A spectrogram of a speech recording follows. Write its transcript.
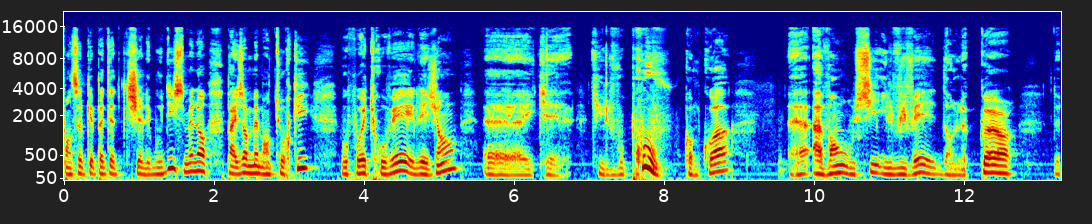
pensez que peut-être chez les bouddhistes, mais non, par exemple, même en Turquie, vous pouvez trouver les gens euh, qui vous prouvent comme quoi euh, avant aussi, il vivait dans le cœur de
